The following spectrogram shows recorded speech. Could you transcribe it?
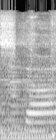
arriscar.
